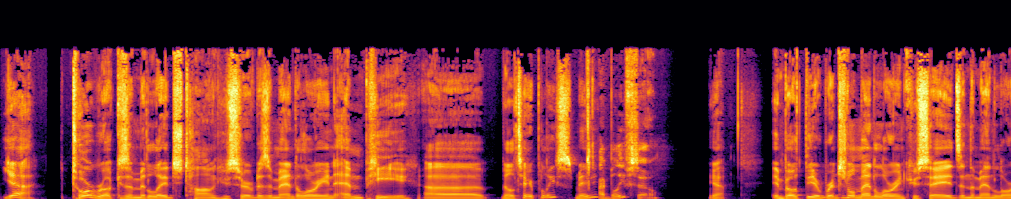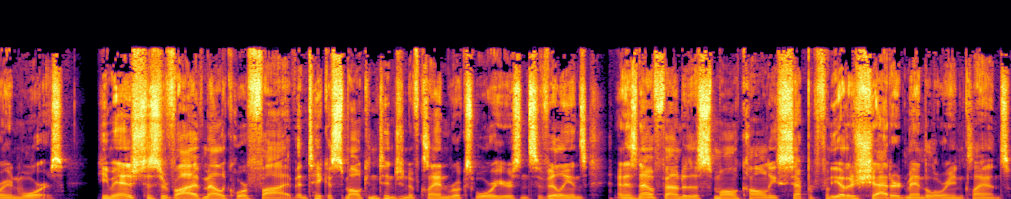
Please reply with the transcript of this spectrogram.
Yeah. Tor Rook is a middle-aged Taung who served as a Mandalorian MP, uh, military police, maybe? I believe so. Yeah. In both the original Mandalorian Crusades and the Mandalorian Wars. He managed to survive Malachor 5 and take a small contingent of Clan Rook's warriors and civilians, and has now founded a small colony separate from the other shattered Mandalorian clans.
